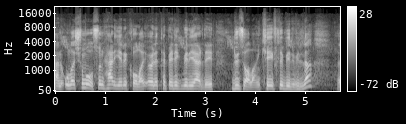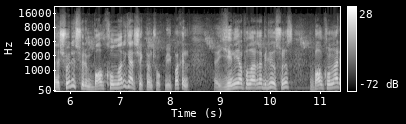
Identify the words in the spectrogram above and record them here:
Yani ulaşımı olsun her yeri kolay. Öyle tepelik bir yer değil. Düz alan, keyifli bir villa. Ee, şöyle söyleyeyim balkonları gerçekten çok büyük. Bakın e, yeni yapılarda biliyorsunuz balkonlar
